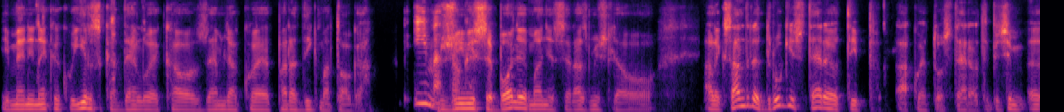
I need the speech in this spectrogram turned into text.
I meni nekako Irska deluje kao zemlja koja je paradigma toga. Ima Živi toga. se bolje, manje se razmišlja o... Aleksandre, drugi stereotip, ako je to stereotip, mislim, e,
